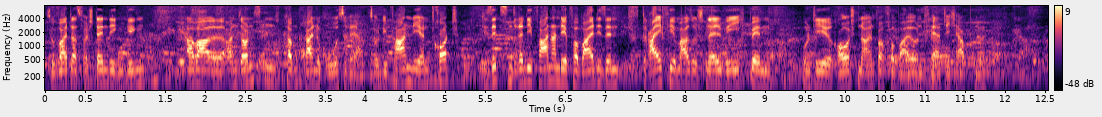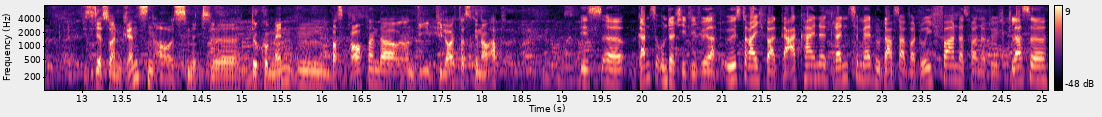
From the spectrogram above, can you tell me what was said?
soweit das Verständigen ging. Aber äh, ansonsten kommt keine große Reaktion. Die fahren ihren Trott, die sitzen drin, die fahren an dir vorbei, die sind drei, vier Mal so schnell wie ich bin und die rauschen einfach vorbei und fertig ab. Ne? Wie sieht das so an Grenzen aus mit äh, Dokumenten? Was braucht man da und wie, wie läuft das genau ab? Ist äh, ganz unterschiedlich. Wie gesagt, Österreich war gar keine Grenze mehr. Du darfst einfach durchfahren. Das war natürlich klasse.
